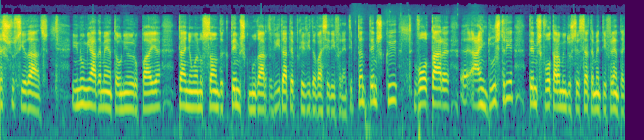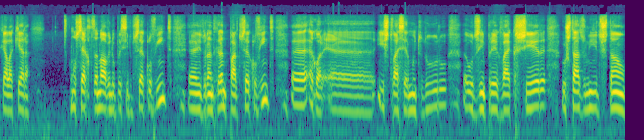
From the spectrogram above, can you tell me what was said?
as sociedades e, nomeadamente, a União Europeia, tenham a noção de que temos que mudar de vida, até porque a vida vai ser diferente. E, portanto, temos que voltar à indústria, temos que voltar a uma indústria certamente diferente daquela que era no século XIX e no princípio do século XX eh, e durante grande parte do século XX. Eh, agora, eh, isto vai ser muito duro, o desemprego vai crescer, os Estados Unidos estão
